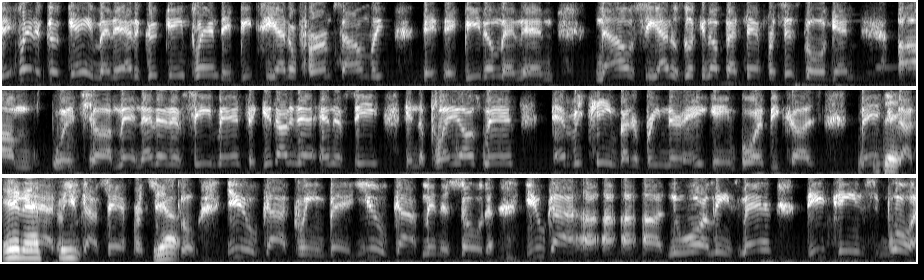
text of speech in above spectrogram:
they played a good game, man. They had a good game plan. They beat Seattle firm soundly. They they beat them, and and now Seattle's looking up at San Francisco again. Um, which uh, man, that NFC man to get out of that NFC in the playoffs, man. Every team better bring their A game, boy, because man, The you got NFC Seattle, you got San Francisco, you got Green Bay, you got Minnesota, you got uh, uh, uh, uh, New Orleans, man. These teams, boy,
